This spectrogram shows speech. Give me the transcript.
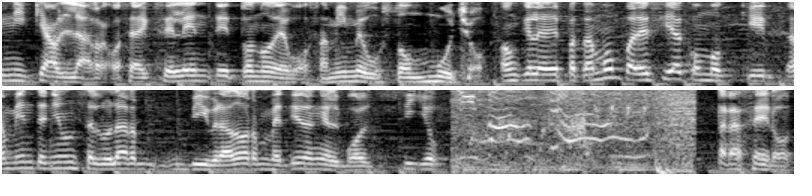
ni que hablar, o sea, excelente tono de voz, a mí me gustó mucho. Aunque la de Patamón parecía como que también tenía un celular vibrador metido en el bolsillo trasero.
